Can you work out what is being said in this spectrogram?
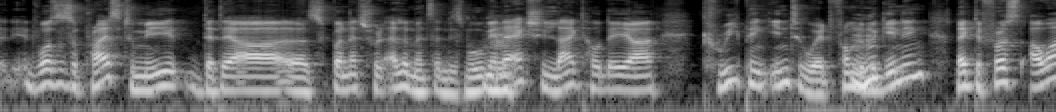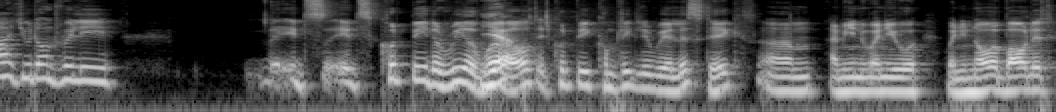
It was a surprise to me that there are uh, supernatural elements in this movie, mm-hmm. and I actually liked how they are creeping into it from mm-hmm. the beginning. Like the first hour, you don't really it's it's could be the real world. Yeah. It could be completely realistic. Um, I mean, when you when you know about it,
